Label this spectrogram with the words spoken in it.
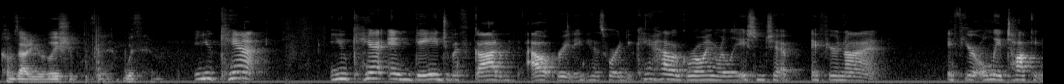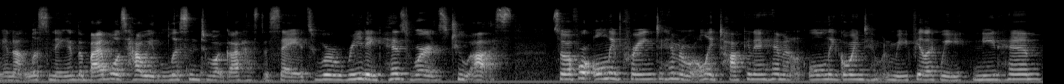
comes out of your relationship with, with Him. You can't you can't engage with God without reading His Word. You can't have a growing relationship if you're not if you're only talking and not listening. And the Bible is how we listen to what God has to say. It's we're reading His words to us. So if we're only praying to Him and we're only talking to Him and only going to Him when we feel like we need Him,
